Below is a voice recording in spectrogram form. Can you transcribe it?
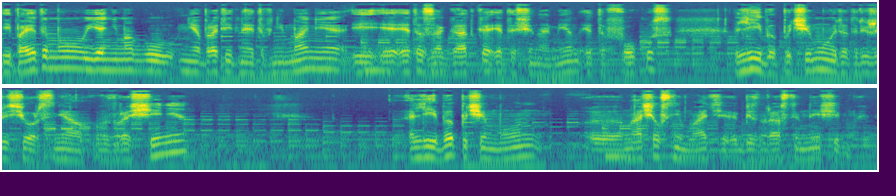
И поэтому я не могу не обратить на это внимание, и это загадка, это феномен, это фокус. Либо почему этот режиссер снял «Возвращение», либо почему он э, начал снимать безнравственные фильмы.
